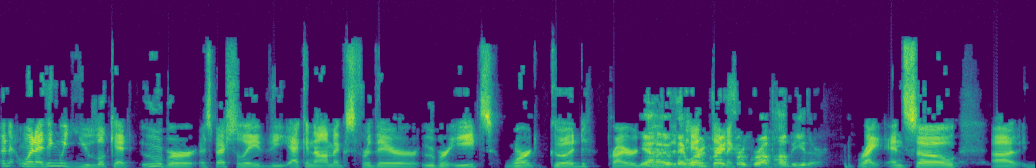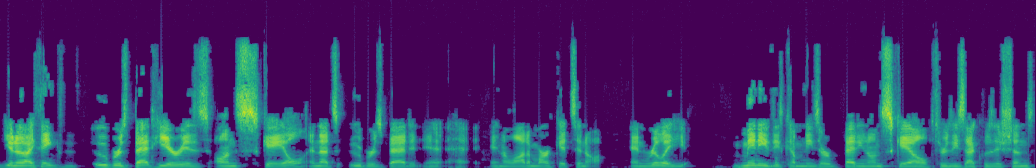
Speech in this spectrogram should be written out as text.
And when I think when you look at Uber, especially the economics for their Uber Eats weren't good prior yeah, to the they pandemic. weren't great for Grubhub either. Right, and so uh, you know I think Uber's bet here is on scale, and that's Uber's bet in, in a lot of markets, and and really many of these companies are betting on scale through these acquisitions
